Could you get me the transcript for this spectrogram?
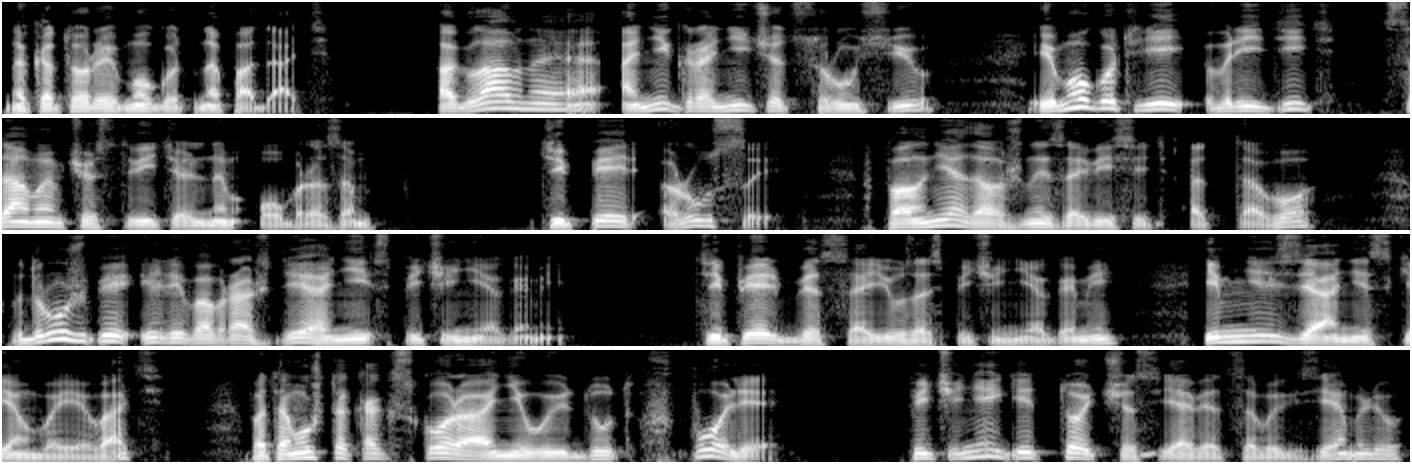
на который могут нападать. А главное, они граничат с Русью и могут ей вредить самым чувствительным образом. Теперь русы вполне должны зависеть от того, в дружбе или во вражде они с печенегами. Теперь без союза с печенегами им нельзя ни с кем воевать, потому что как скоро они уйдут в поле, печенеги тотчас явятся в их землю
